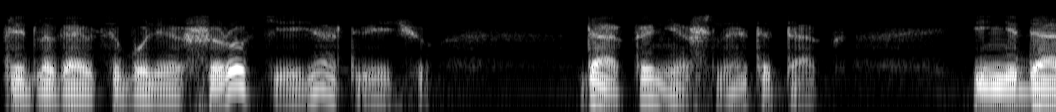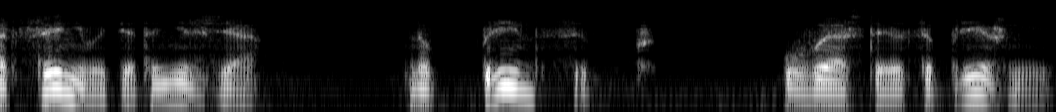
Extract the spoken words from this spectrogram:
предлагаются более широкие, я отвечу. Да, конечно, это так. И недооценивать это нельзя. Но принцип, увы, остается прежний.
